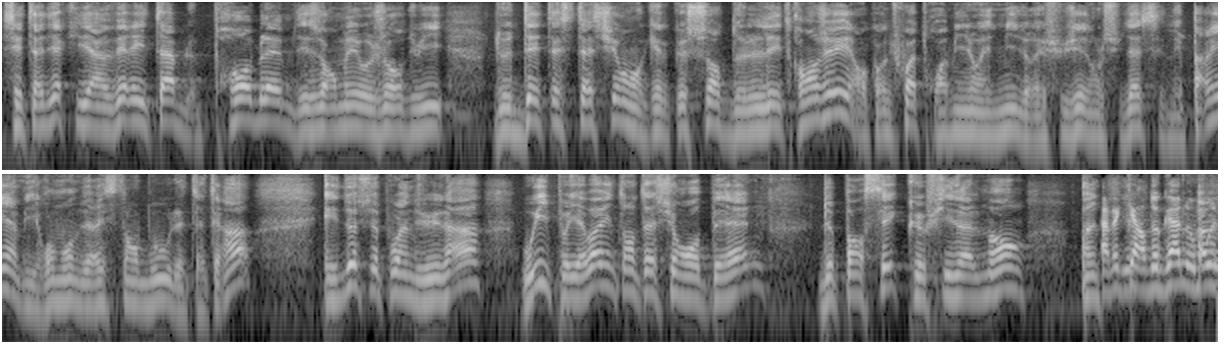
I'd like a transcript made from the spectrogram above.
C'est-à-dire qu'il y a un véritable problème désormais aujourd'hui de détestation en quelque sorte de l'étranger. Encore une fois, 3 millions et demi de réfugiés dans le sud-est, ce n'est pas rien, mais ils remontent vers Istanbul, etc. Et de ce point de vue-là, oui, il peut y avoir une tentation européenne de penser que finalement, avec Erdogan, au moins,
